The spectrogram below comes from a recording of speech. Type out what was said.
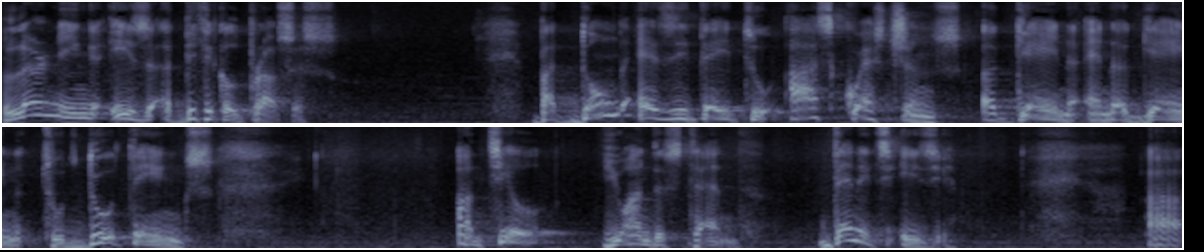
learning is a difficult process. But don't hesitate to ask questions again and again to do things until you understand. Then it's easy. Uh,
